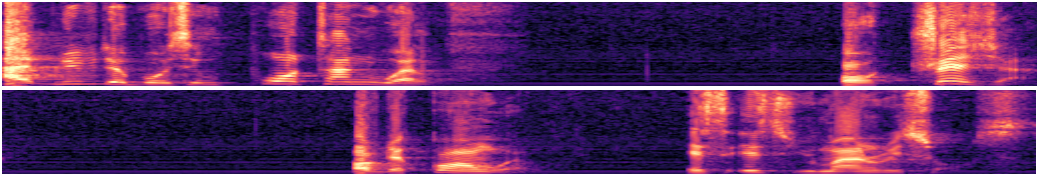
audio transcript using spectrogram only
I believe the most important wealth or treasure of the Commonwealth is its human resource.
